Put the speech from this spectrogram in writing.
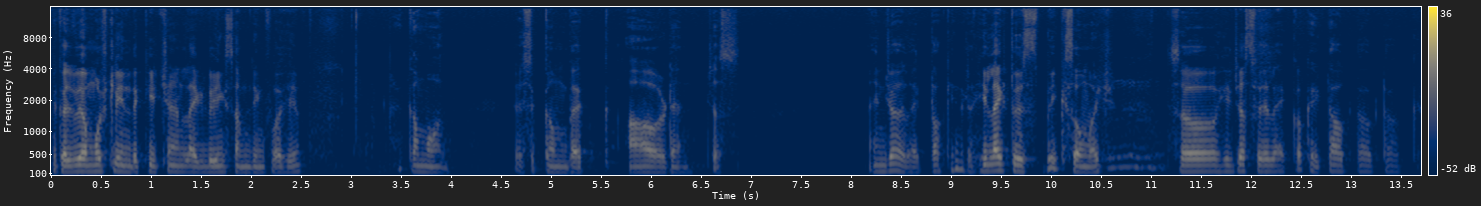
because we are mostly in the kitchen, like doing something for him. Come on, just come back out and just enjoy like talking. To, he liked to speak so much, mm-hmm. so he just felt like, okay, talk, talk, talk.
